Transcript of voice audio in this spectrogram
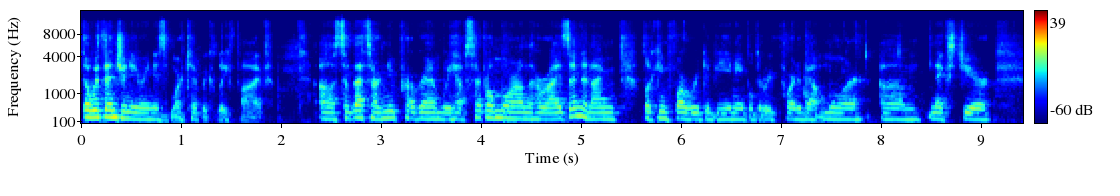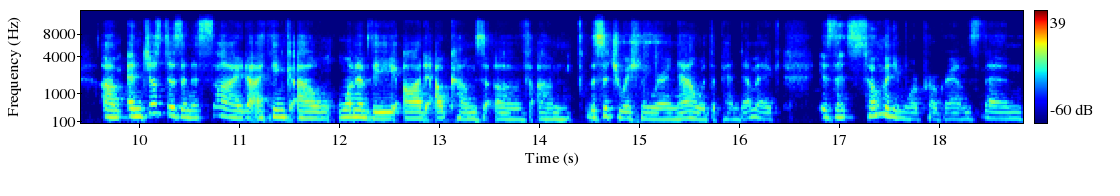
though with engineering it's more typically five. Uh, so that's our new program. We have several more on the horizon and I'm looking forward to being able to report about more um, next year. Um, and just as an aside, I think uh, one of the odd outcomes of um, the situation we're in now with the pandemic is that so many more programs than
